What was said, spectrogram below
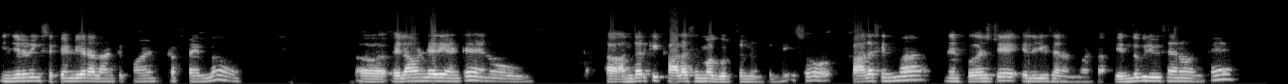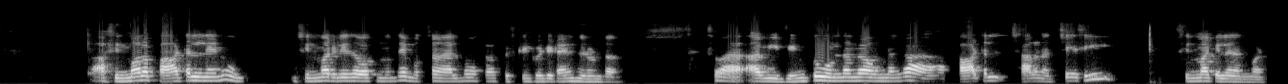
ఇంజనీరింగ్ సెకండ్ ఇయర్ అలాంటి పాయింట్ ఆఫ్ టైంలో ఎలా ఉండేది అంటే నేను అందరికి కాల సినిమా గుర్తుండి ఉంటుంది. సో కాల సినిమా నేను ఫస్ట్ డే వెళ్ళి చూశాను అనమాట ఎందుకు చూసాను అంటే ఆ సినిమాలో పాటలు నేను సినిమా రిలీజ్ అవ్వకముందే మొత్తం ఆల్బమ్ ఒక ఫిఫ్టీన్ ట్వంటీ టైమ్స్ వినుంటాను. సో అవి వింటూ ఉండగా ఉండంగా ఆ పాటలు చాలా నచ్చేసి సినిమాకి వెళ్ళాను అనమాట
